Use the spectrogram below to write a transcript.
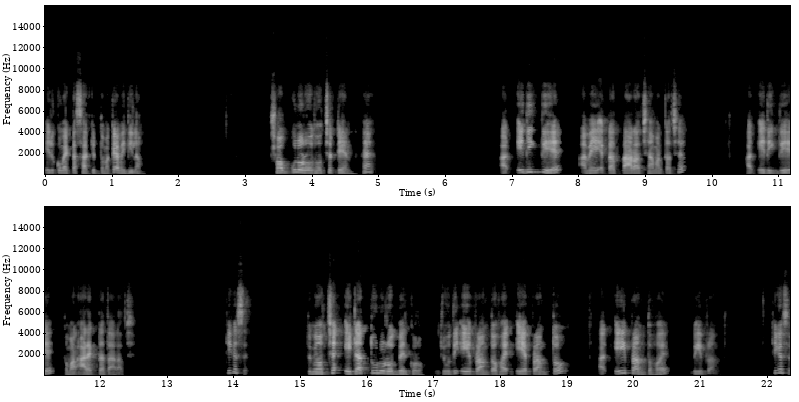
এরকম একটা সার্কিট তোমাকে আমি দিলাম। সবগুলো রোধ হচ্ছে টেন হ্যাঁ? আর এদিক দিয়ে আমি একটা তার আছে আমার কাছে। আর এদিক দিয়ে তোমার আরেকটা তার আছে। ঠিক আছে? তুমি হচ্ছে এটার তুল্য রোধ বের করো। যদি এ প্রান্ত হয় এ প্রান্ত আর এই প্রান্ত হয় B প্রান্ত। ঠিক আছে?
